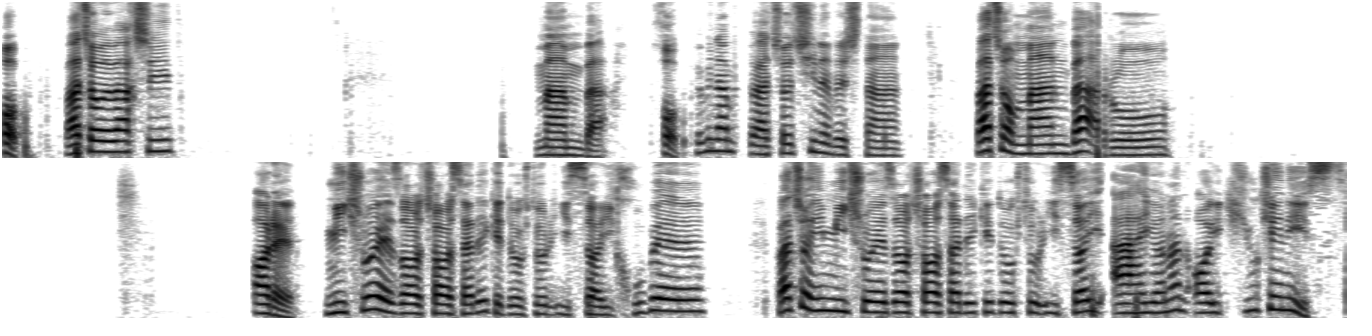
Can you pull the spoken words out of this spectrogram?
خب بچه ها ببخشید. منبع. خب ببینم بچه ها چی نوشتن. بچه ها منبع رو آره میکرو 1400 که دکتر ایسایی خوبه. بچه این میکرو 1400 که دکتر عیسایی احیانا IQ که نیست.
